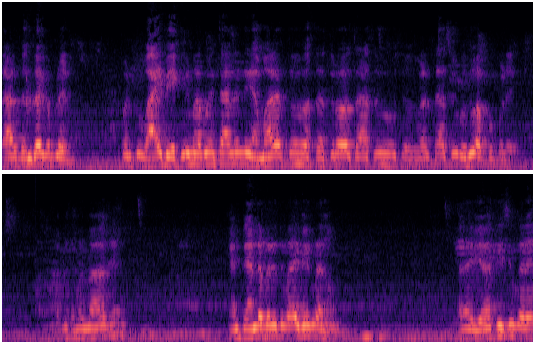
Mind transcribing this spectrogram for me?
તારો ધંધો કમ્પ્લેટ પણ તું વાઈફ એકલી માગું એ ચાલે નહીં. અમારે તો સસરો, સાસુ વરસાસુ બધું આપવું પડે. આપણે સમજમાં આવે છે? એમ ટેન્ડર ભરી તો વાઈફ એકલાનું અને વ્યવસ્થિત શું કરે?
